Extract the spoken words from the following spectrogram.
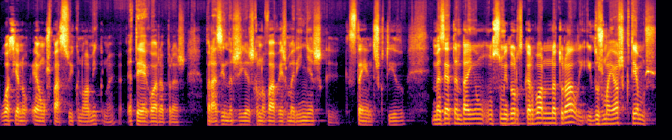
O oceano é um espaço económico, é? até agora para as, para as energias renováveis marinhas que, que se têm discutido, mas é também um, um sumidor de carbono natural e, e dos maiores que temos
